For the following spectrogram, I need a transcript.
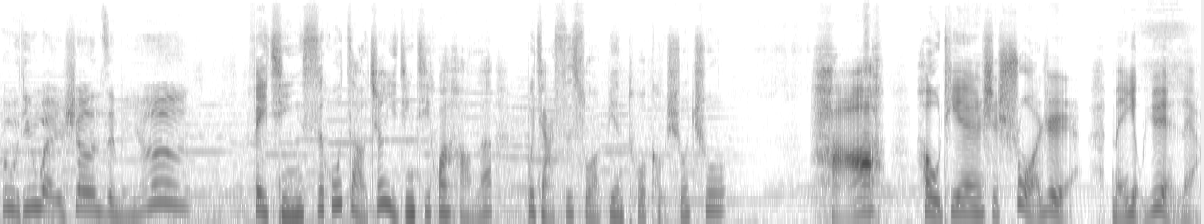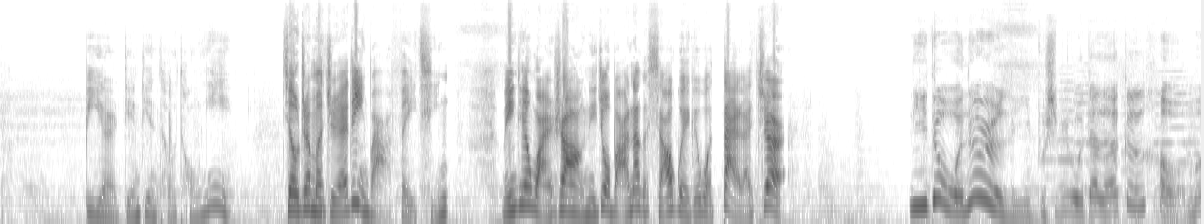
后天晚上怎么样？费琴似乎早就已经计划好了，不假思索便脱口说出：“好，后天是朔日，没有月亮。”比尔点点头同意，就这么决定吧，费琴。明天晚上你就把那个小鬼给我带来这儿。你到我那里不是比我带来更好吗？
